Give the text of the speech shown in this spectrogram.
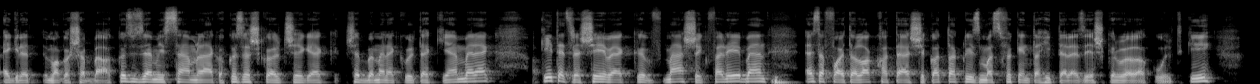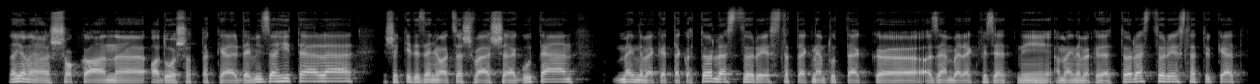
egyre magasabbá a közüzemi számlák, a közös költségek, és ebből menekültek ki emberek. A 2000-es évek másik felében ez a fajta lakhatási kataklizma az főként a hitelezés körül alakult ki, nagyon-nagyon sokan adósodtak el devizahitellel, és a 2008-as válság után megnövekedtek a törlesztő részletek, nem tudták az emberek fizetni a megnövekedett törlesztő részletüket,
